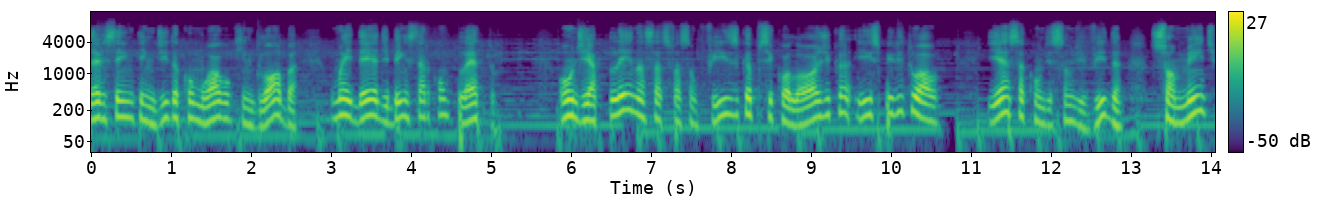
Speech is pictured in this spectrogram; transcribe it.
deve ser entendida como algo que engloba uma ideia de bem-estar completo, onde há plena satisfação física, psicológica e espiritual. E essa condição de vida somente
